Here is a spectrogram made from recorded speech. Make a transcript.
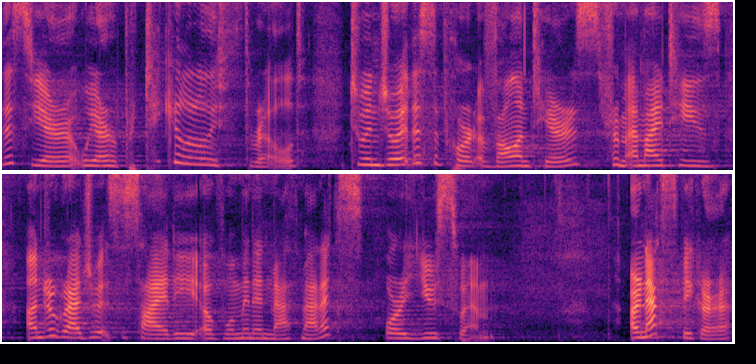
This year, we are particularly thrilled to enjoy the support of volunteers from MIT's Undergraduate Society of Women in Mathematics, or USWIM. Our next speaker,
